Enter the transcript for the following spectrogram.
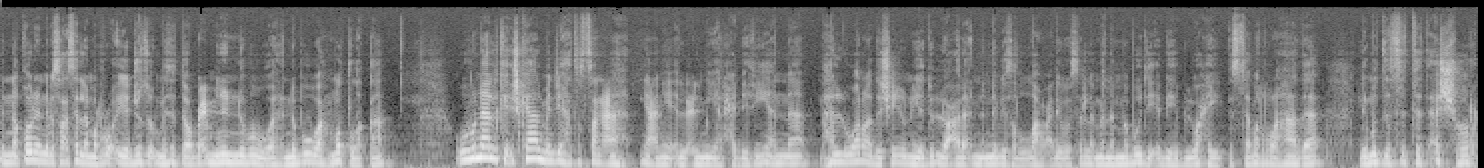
إن نقول النبي صلى الله عليه وسلم الرؤية جزء من 46 من النبوة، النبوة مطلقة. وهنالك إشكال من جهة الصنعة يعني العلمية الحديثية أن هل ورد شيء يدل على أن النبي صلى الله عليه وسلم لما بدأ به بالوحي استمر هذا لمدة ستة أشهر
